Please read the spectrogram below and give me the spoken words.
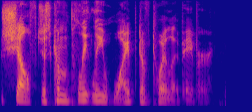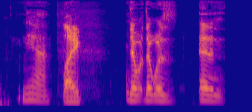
shelf just completely wiped of toilet paper. Yeah. Like there, there was and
